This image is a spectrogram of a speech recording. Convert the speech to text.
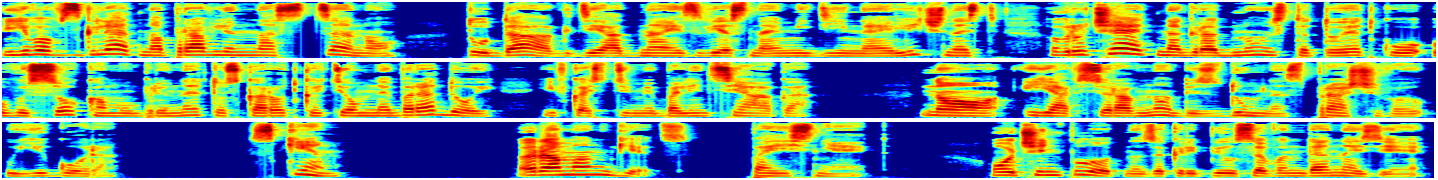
Его взгляд направлен на сцену, туда, где одна известная медийная личность вручает наградную статуэтку высокому брюнету с короткой темной бородой и в костюме Баленсиага. Но я все равно бездумно спрашиваю у Егора. «С кем?» «Роман Гец», — поясняет. «Очень плотно закрепился в Индонезии.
